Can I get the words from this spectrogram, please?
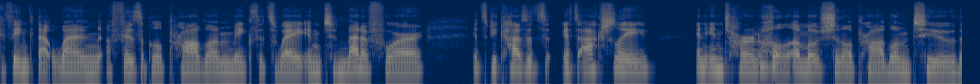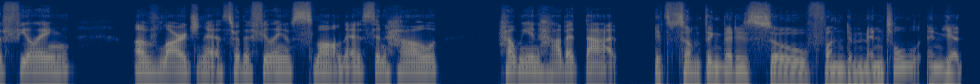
I think that when a physical problem makes its way into metaphor, it's because it's it's actually an internal emotional problem too, the feeling of largeness or the feeling of smallness and how how we inhabit that. It's something that is so fundamental and yet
